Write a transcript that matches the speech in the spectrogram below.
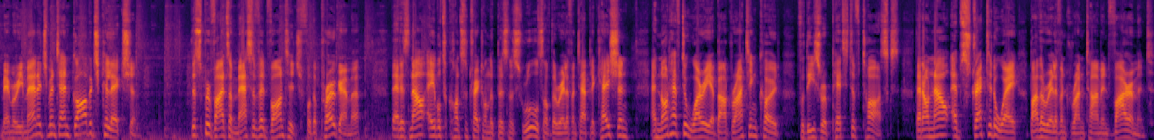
memory management, and garbage collection. This provides a massive advantage for the programmer that is now able to concentrate on the business rules of the relevant application and not have to worry about writing code for these repetitive tasks that are now abstracted away by the relevant runtime environment.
